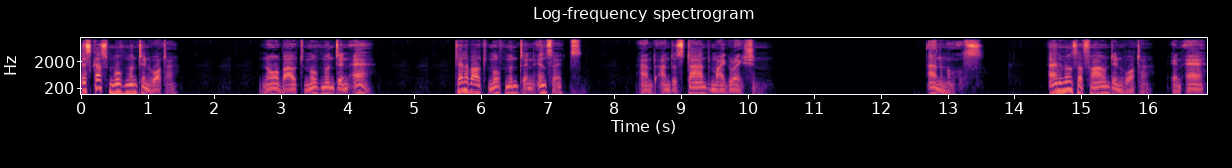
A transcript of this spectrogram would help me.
discuss movement in water, know about movement in air, tell about movement in insects, and understand migration. Animals. Animals are found in water, in air,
